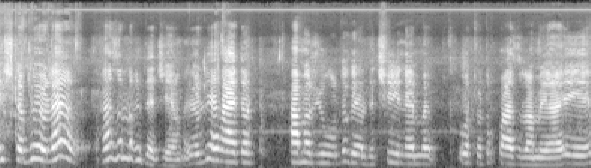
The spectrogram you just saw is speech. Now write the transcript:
İşte böyle hazırlık edeceğim. Öyle haydi hamur yoğurdu geldi çiğneme Oturduk bazılamaya iyi.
